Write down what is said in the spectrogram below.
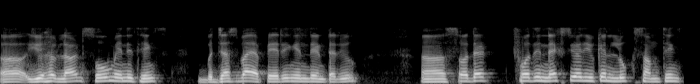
uh, you have learned so many things just by appearing in the interview uh, so that for the next year you can look something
